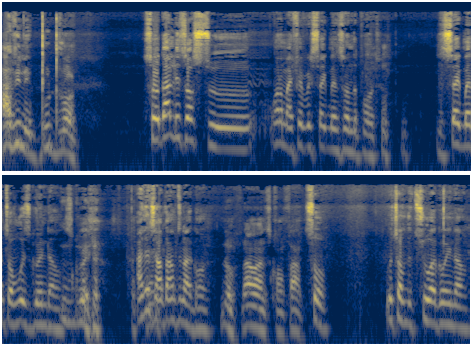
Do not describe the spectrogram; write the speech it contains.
having a good run. So that leads us to one of my favourite segments on the pod. the segment of who is going down. Who's going? I think Southampton are gone. No, that one's confirmed. So, which of the two are going down?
